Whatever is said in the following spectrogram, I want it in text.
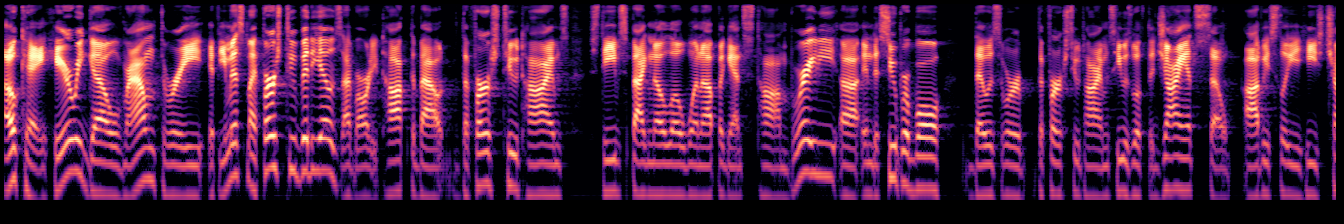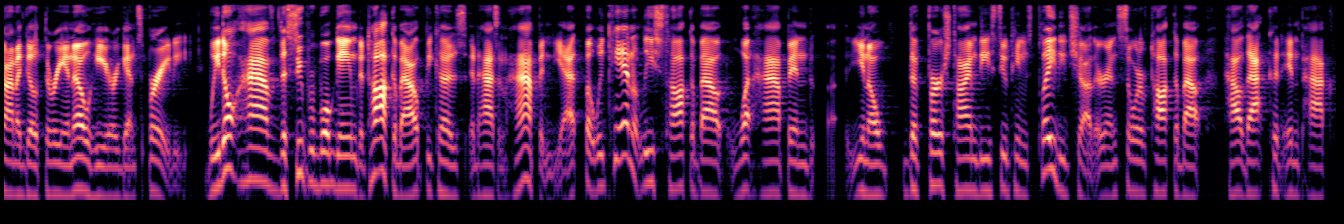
Okay, here we go, round three. If you missed my first two videos, I've already talked about the first two times Steve Spagnuolo went up against Tom Brady uh, in the Super Bowl. Those were the first two times he was with the Giants, so obviously he's trying to go 3 0 here against Brady. We don't have the Super Bowl game to talk about because it hasn't happened yet, but we can at least talk about what happened, uh, you know, the first time these two teams played each other and sort of talk about how that could impact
